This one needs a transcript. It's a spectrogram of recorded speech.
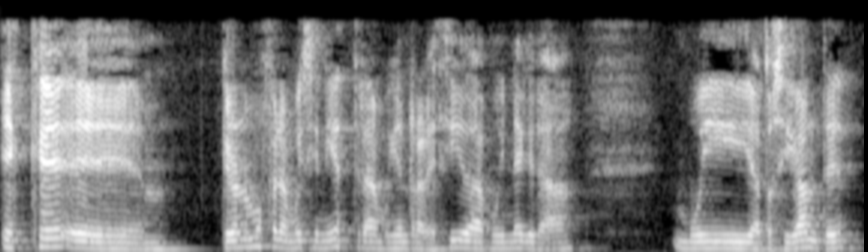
es que eh, crea una atmósfera muy siniestra, muy enrarecida, muy negra, muy atosigante,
